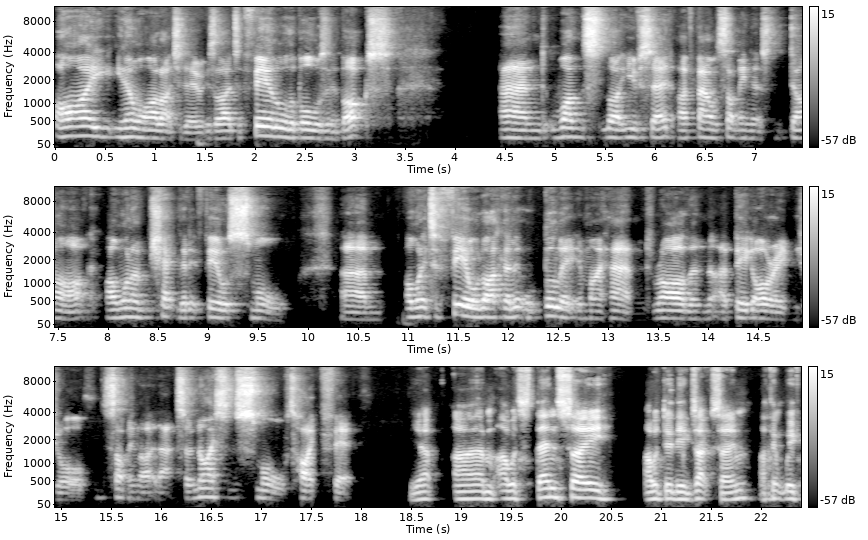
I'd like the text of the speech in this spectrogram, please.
I, you know what I like to do is I like to feel all the balls in the box. And once, like you've said, I found something that's dark, I want to check that it feels small. Um, I want it to feel like a little bullet in my hand rather than a big orange or something like that. So nice and small, tight fit. Yep. Um, I would then say I would do the exact same. I think we've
